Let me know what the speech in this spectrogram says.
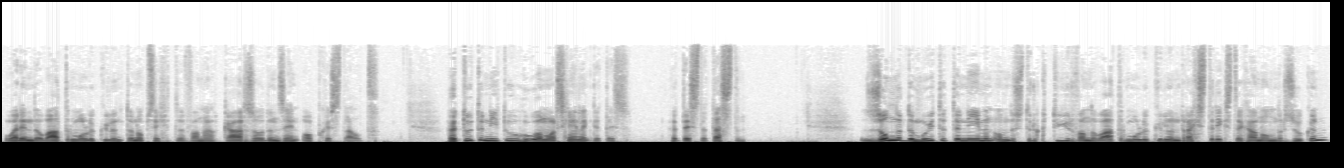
waarin de watermoleculen ten opzichte van elkaar zouden zijn opgesteld. Het doet er niet toe hoe onwaarschijnlijk dit is. Het is te testen. Zonder de moeite te nemen om de structuur van de watermoleculen rechtstreeks te gaan onderzoeken,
